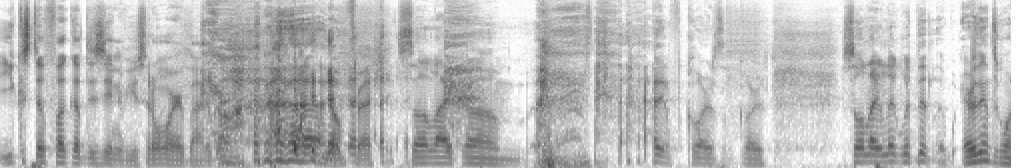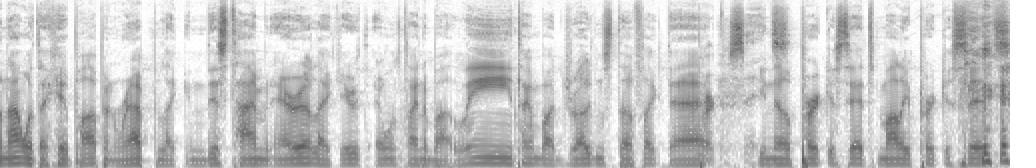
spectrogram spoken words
you can still fuck up this interview, so don't worry about it, bro. no pressure. So like um, of course, of course. So like, look with it, like, everything's going on with like hip hop and rap, like in this time and era, like everyone's talking about lean, talking about drugs and stuff like that. Percocets. You know, Percocets, Molly Percocets.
